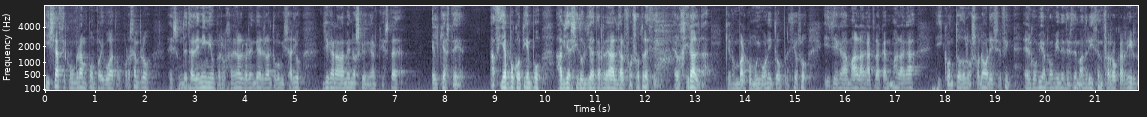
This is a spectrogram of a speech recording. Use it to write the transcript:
y se hace con gran pompa y boato. Por ejemplo, es un detalle nimio, pero el general Berenguer, el alto comisario, llega nada menos que el que, está, el que hasta hacía poco tiempo había sido el yate real de Alfonso XIII, el Giralda que era un barco muy bonito, precioso, y llega a Málaga, atraca en Málaga y con todos los honores, en fin, el gobierno viene desde Madrid en ferrocarril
